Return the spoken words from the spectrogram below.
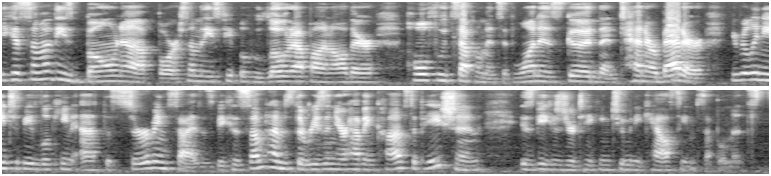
because some of these bone up or some of these people who load up on all their whole food supplements, if one is good, then 10 are better, you really need to be looking at the serving sizes because sometimes the reason you're having constipation is because you're taking too many calcium supplements.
